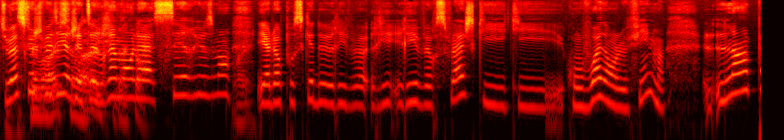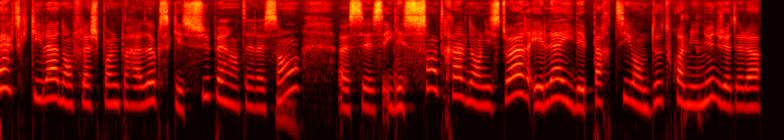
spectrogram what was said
tu vois ce que je veux vrai, dire? J'étais vrai, vraiment là, sérieusement. Et alors, pour ce qui est de River- Ri- Reverse Flash, qui, qui, qu'on voit dans le film, l'impact qu'il a dans Flashpoint Paradox, qui est super intéressant, Mm. euh, il est central dans l'histoire. Et là, il est parti en 2-3 minutes. J'étais là,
